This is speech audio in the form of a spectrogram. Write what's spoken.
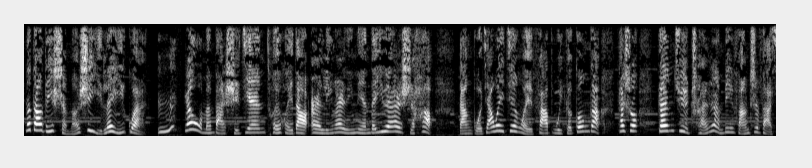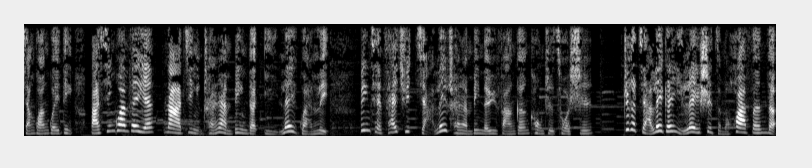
那到底什么是乙类乙管？嗯，让我们把时间推回到二零二零年的一月二十号，当国家卫健委发布一个公告，他说根据《传染病防治法》相关规定，把新冠肺炎纳进传染病的乙类管理，并且采取甲类传染病的预防跟控制措施。这个甲类跟乙类是怎么划分的？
